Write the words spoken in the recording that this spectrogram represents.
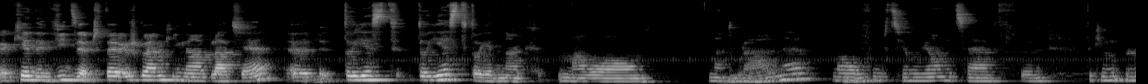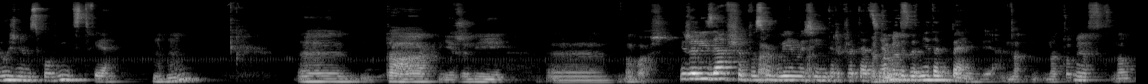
y, kiedy widzę cztery szklanki na blacie, y, to jest, to jest to jednak mało naturalne, mało Mhm. funkcjonujące w takim luźnym słownictwie. Mhm. E, tak, jeżeli. E, no właśnie. Jeżeli zawsze posługujemy tak. się interpretacjami, Natomiast- to pewnie tak będzie. Na, natomiast no,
